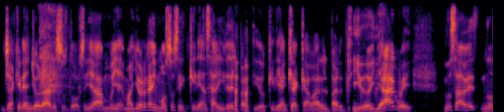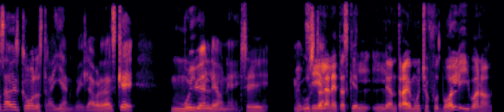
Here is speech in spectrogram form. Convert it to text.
ya querían llorar esos dos. ¿eh? Ya y Mozo se querían salir del partido, querían que acabara el partido, y ya, güey. No sabes, no sabes cómo los traían, güey. La verdad es que muy bien, León, ¿eh? Sí, Me sí, gusta. la neta es que León trae mucho fútbol y bueno,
